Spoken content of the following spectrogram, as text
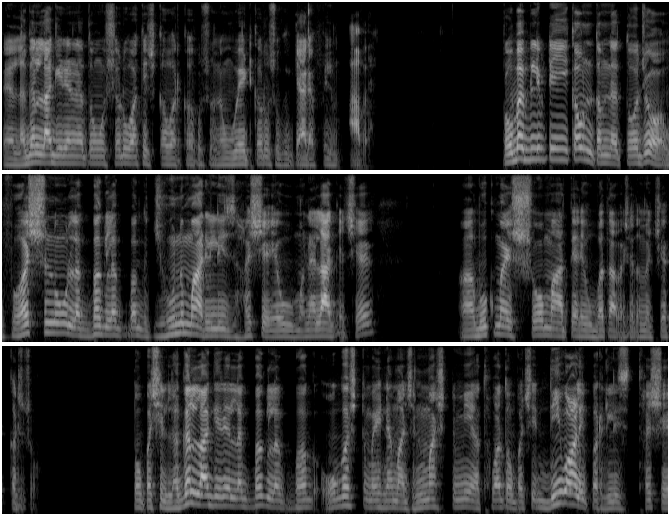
એટલે લગન લાગી રહીને તો હું શરૂઆતથી જ કવર કરું છું અને હું વેઇટ કરું છું કે ક્યારે ફિલ્મ આવે. પ્રોબેબિલિટી કહું ને તમને, તો જો વર્ષનું લગભગ લગભગ જૂનમાં રિલીઝ હશે એવું મને લાગે છે. બુકમાય શોમાં અત્યારે એવું બતાવે છે, તમે ચેક કરજો. તો પછી લગન લાગી રહે લગભગ લગભગ ઓગસ્ટ મહિનામાં જન્માષ્ટમી અથવા તો પછી દિવાળી પર રિલીઝ થશે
